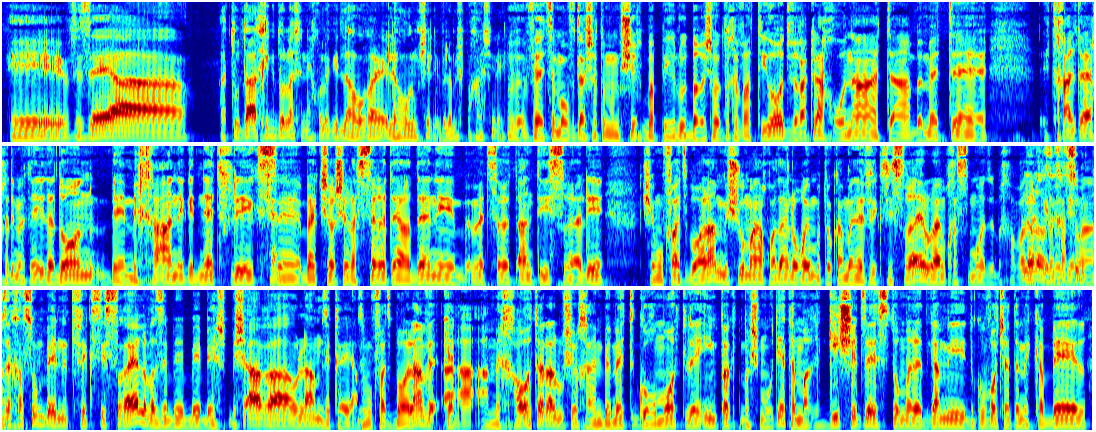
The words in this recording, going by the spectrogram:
אה, וזה ה... התודה הכי גדולה שאני יכול להגיד להור... להורים שלי ולמשפחה שלי. ועצם העובדה שאתה ממשיך בפעילות ברשתות החברתיות, ורק לאחרונה אתה באמת... אה, התחלת יחד עם נטלי דדון במחאה נגד נטפליקס כן. כן. בהקשר של הסרט הירדני באמת סרט אנטי ישראלי שמופץ בעולם משום מה אנחנו עדיין לא רואים אותו כאן בנטפליקס ישראל אולי הם חסמו את זה בכוונה. לא, לא, זה חסום, מה- זה חסום בנטפליקס ישראל, אבל זה ב- ב- בש- בשאר העולם זה קיים. זה מופץ בעולם כן. והמחאות הללו שלך הן באמת גורמות לאימפקט משמעותי אתה מרגיש את זה זאת אומרת גם מתגובות שאתה מקבל.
